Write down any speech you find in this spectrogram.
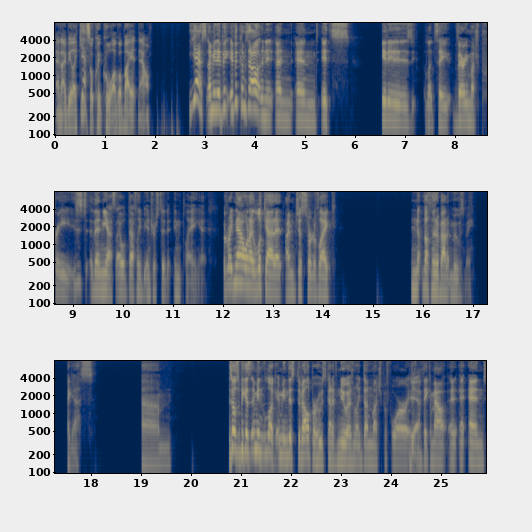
And I'd be like, yes, okay, cool, I'll go buy it now. Yes, I mean if it, if it comes out and it, and and it's it is let's say very much praised, then yes, I will definitely be interested in playing it. But right now, when I look at it, I'm just sort of like no, nothing about it moves me. I guess. Um, it's also because I mean, look, I mean, this developer who's kind of new hasn't really done much before. If, Yeah. if they come out and and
